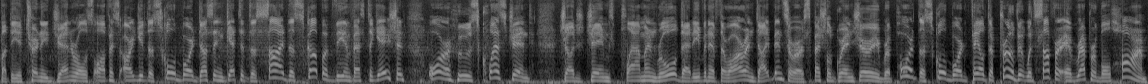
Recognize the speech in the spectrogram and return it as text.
But the Attorney General's office argued the school board doesn't get to decide the scope of the investigation or who's questioned. Judge James Plowman ruled that even if there are indictments or a special grand jury report, the school board failed to prove it was would suffer irreparable harm.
